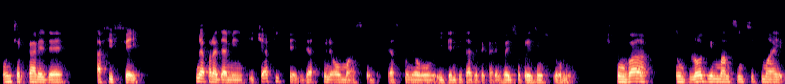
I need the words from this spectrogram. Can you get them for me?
o încercare de a fi fake. Nu neapărat de a minți, ci a fi fake, de a spune o mască, de a spune o identitate pe care vrei să o prezinți lumii. Și cumva în vlog m-am simțit mai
